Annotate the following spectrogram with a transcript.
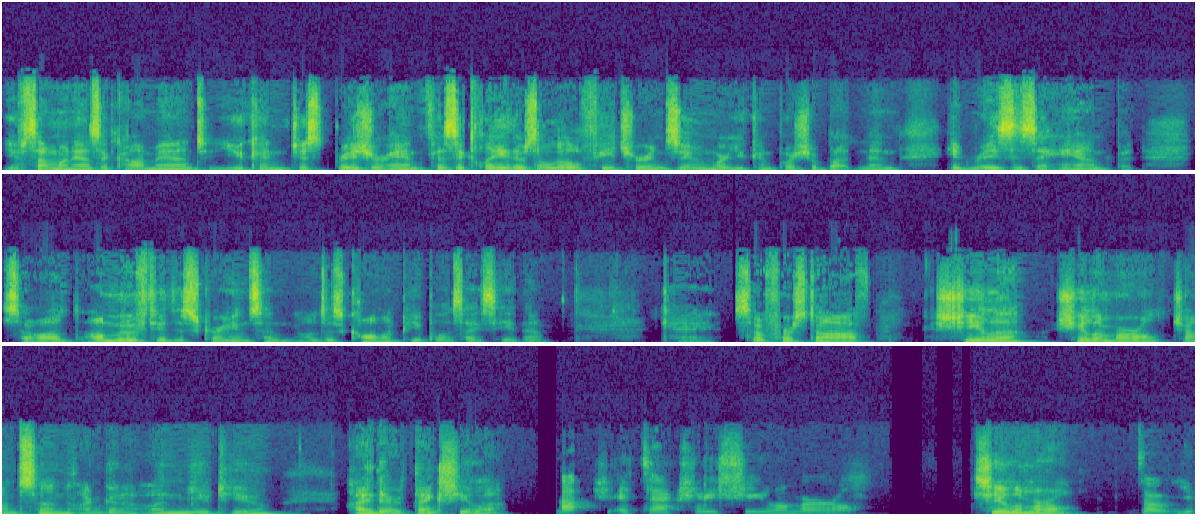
if someone has a comment, you can just raise your hand physically. There's a little feature in Zoom where you can push a button and it raises a hand. But so I'll I'll move through the screens and I'll just call on people as I see them. Okay, so first off, Sheila, Sheila Merle Johnson, I'm going to unmute you. Hi there. Thanks, Sheila. Uh, it's actually Sheila Merle. Sheila Merle. So you,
